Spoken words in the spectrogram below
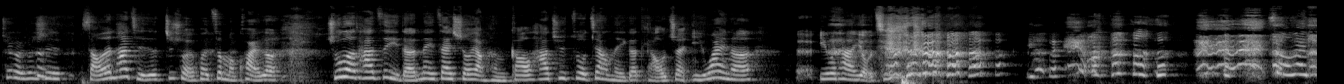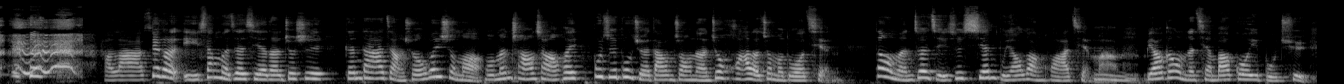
这个就是小恩，他其实之所以会这么快乐，除了他自己的内在修养很高，他去做这样的一个调整以外呢，因为他很有钱。因 为好啦，这个以上的这些呢，就是跟大家讲说，为什么我们常常会不知不觉当中呢，就花了这么多钱。但我们这集是先不要乱花钱嘛，嗯不要跟我们的钱包过意不去。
